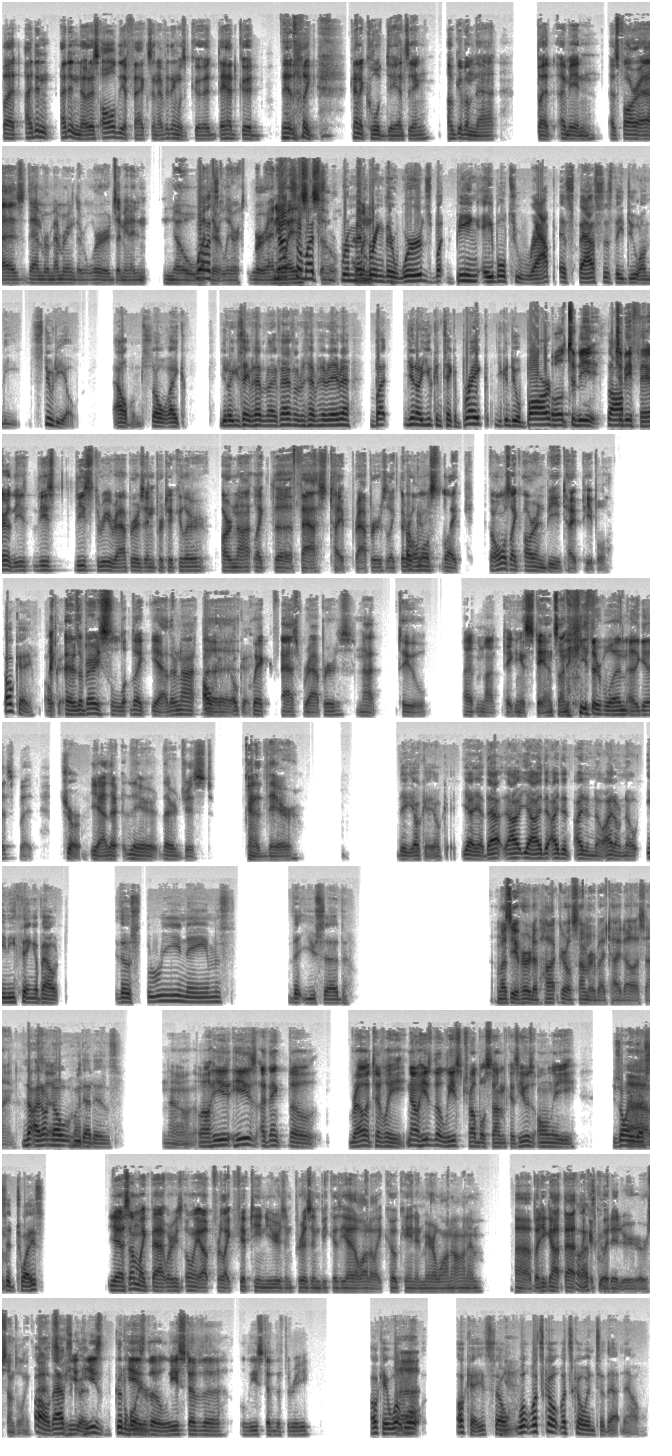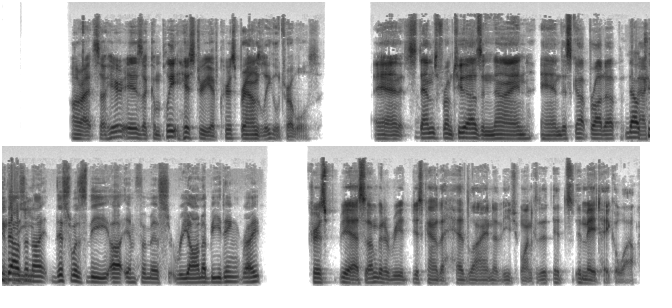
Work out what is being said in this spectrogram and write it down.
but I didn't I didn't notice all the effects and everything was good. They had good they had like kind of cool dancing. I'll give them that. But I mean, as far as them remembering their words, I mean, I didn't know well, what their lyrics were anyways. Not so much so remembering their words, but being able to rap as fast as they do on the studio album. So like, you know, you say but you know, you can take a break, you can do a bar. Well, to be to be fair, these these these three rappers in particular are not like the fast type rappers. Like they're okay. almost like they're almost like R and B type people. Okay. Okay. Like, there's a very slow, like, yeah, they're not the okay, okay. quick, fast rappers. Not to, I'm not taking a stance on either one, I guess, but sure. Yeah, they're they're they're just kind of there. They okay, okay, yeah, yeah, that, uh, yeah, I, I did, I didn't know, I don't know anything about those three names that you said. Unless you've heard of "Hot Girl Summer" by Ty Dolla Sign. No, I don't know who that is. No, well, he he's I think the relatively no, he's the least troublesome because he was only he's only um, arrested twice. Yeah, something like that, where he's only up for like 15 years in prison because he had a lot of like cocaine and marijuana on him. Uh, but he got that oh, like acquitted or, or, something like that. Oh, that's so he, good. He's good. Lawyer. He's the least of the least of the three. Okay, well, uh, well Okay, so yeah. well, let's go. Let's go into that now. All right. So here is a complete history of Chris Brown's legal troubles, and it stems from 2009. And this got brought up now. 2009. The, this was the uh, infamous Rihanna beating, right? Chris, yeah. So I'm going to read just kind of the headline of each one because it, it's it may take a while.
